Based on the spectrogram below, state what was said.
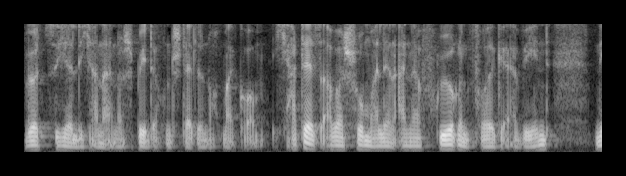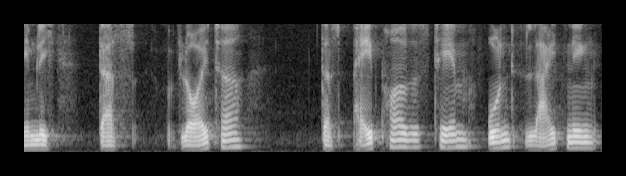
Wird sicherlich an einer späteren Stelle nochmal kommen. Ich hatte es aber schon mal in einer früheren Folge erwähnt, nämlich, dass Leute das PayPal-System und Lightning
